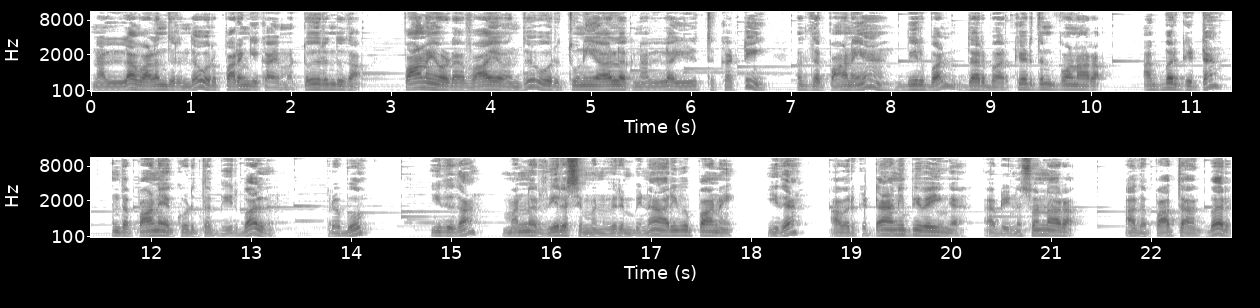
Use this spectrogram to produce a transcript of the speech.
நல்லா வளர்ந்துருந்த ஒரு பரங்கிக்காய் மட்டும் இருந்துதான் பானையோட வாயை வந்து ஒரு துணியால் நல்லா இழுத்து கட்டி அந்த பானையை பீர்பால் தர்பாருக்கு எடுத்துன்னு போனாராம். அக்பர் கிட்ட அந்த பானையை கொடுத்த பீர்பால் பிரபு இதுதான் மன்னர் வீரசிம்மன் விரும்பின அறிவு பானை. இதை அவர்கிட்ட அனுப்பி வைங்க அப்படின்னு சொன்னாராம். அதை பார்த்த அக்பர்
